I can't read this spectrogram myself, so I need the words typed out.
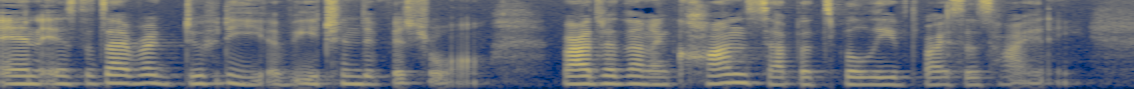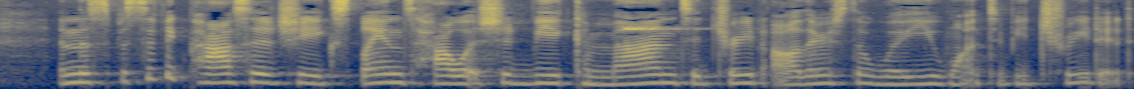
and is the direct duty of each individual, rather than a concept that's believed by society. In the specific passage, he explains how it should be a command to treat others the way you want to be treated.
